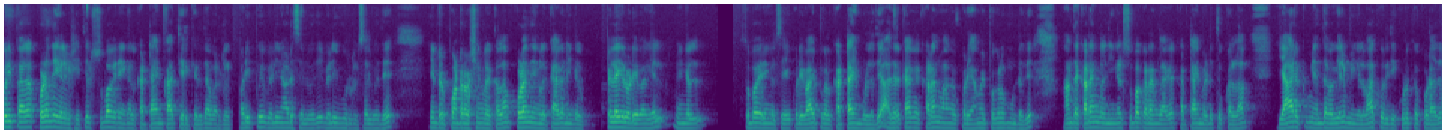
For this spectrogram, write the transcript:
குறிப்பாக குழந்தைகள் விஷயத்தில் சுபவிரயங்கள் கட்டாயம் காத்திருக்கிறது. அவர்கள் படிப்பு வெளிநாடு செல்வது வெளியூர்கள் செல்வது என்று போன்ற விஷயங்களுக்கெல்லாம் குழந்தைங்களுக்காக நீங்கள் பிள்ளைகளுடைய வகையில் நீங்கள் சுபகாரியங்கள் செய்யக்கூடிய வாய்ப்புகள் கட்டாயம் உள்ளது. அதற்காக கடன் வாங்கக்கூடிய அமைப்புகளும் உள்ளது அந்த கடன்கள் நீங்கள் சுப கடன்களாக கட்டாயம் எடுத்துக்கொள்ளலாம். யாருக்கும் எந்த வகையிலும் நீங்கள் வாக்குறுதி கொடுக்கக்கூடாது.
